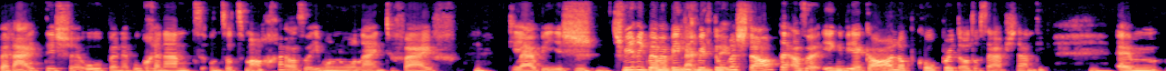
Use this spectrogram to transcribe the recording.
bereit ist, äh, oben ein Wochenende und so zu machen. Also immer nur 9 to 5, glaube ich, ist mhm. schwierig, wenn man wirklich will durchstarten. Also irgendwie egal, ob corporate oder selbstständig. Mhm. Ähm,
